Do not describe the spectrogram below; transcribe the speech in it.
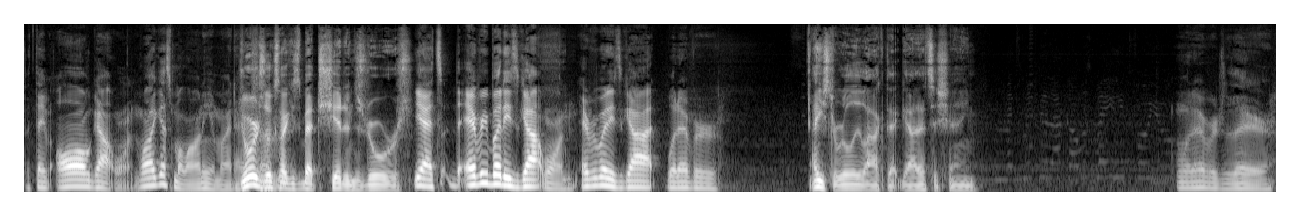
But they've all got one. Well, I guess Melania might have. George some. looks like he's about to shit in his drawers. Yeah, it's everybody's got one. Everybody's got whatever I used to really like that guy. That's a shame. whatever's there.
